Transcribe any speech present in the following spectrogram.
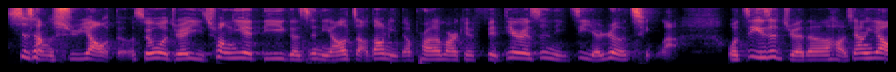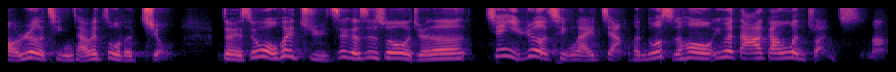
市场需要的。所以我觉得以创业，第一个是你要找到你的 product market fit，第二个是你自己的热情啦。我自己是觉得好像要有热情才会做得久，对，所以我会举这个是说，我觉得先以热情来讲，很多时候因为大家刚问转职嘛。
